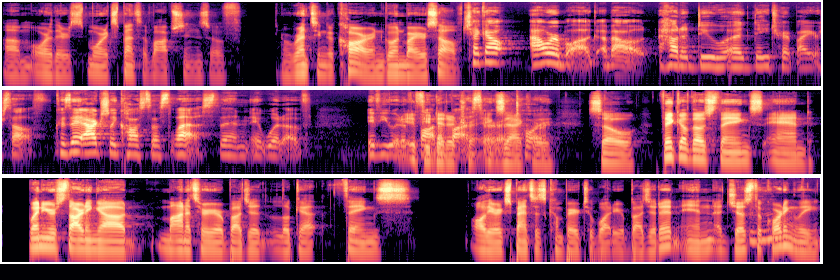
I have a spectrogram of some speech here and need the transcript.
um, or there's more expensive options of you know, renting a car and going by yourself. Check out our blog about how to do a day trip by yourself because it actually costs us less than it would have if you would have if you bought did a a bus tra- or exactly. a tour. So think of those things, and when you're starting out, monitor your budget. Look at things, all your expenses compared to what you're budgeted, and adjust Mhm. accordingly.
